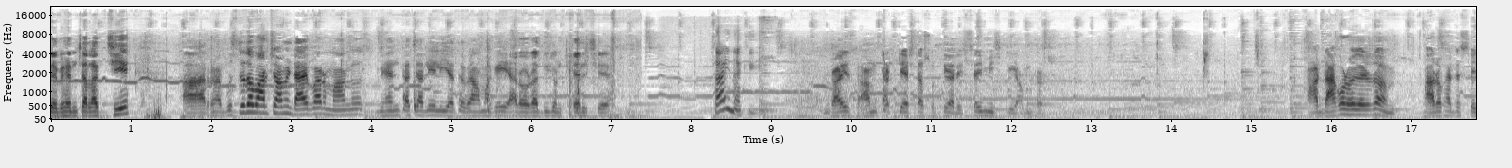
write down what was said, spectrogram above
দে ভ্যান চালাচ্ছি। আর বুঝতে তো পারছ আমি ড্রাইভার মানুষ ভ্যানটা চালিয়ে নিয়ে যেতে হবে আমাকেই আর ওরা দুজন ঠেলছে তাই নাকি? গাইস আমটার টেস্টটা সত্যি আর সেই মিষ্টি আমটার। আর ডাকর হয়ে গেছে তো? আরও খাচ্ছে সেই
